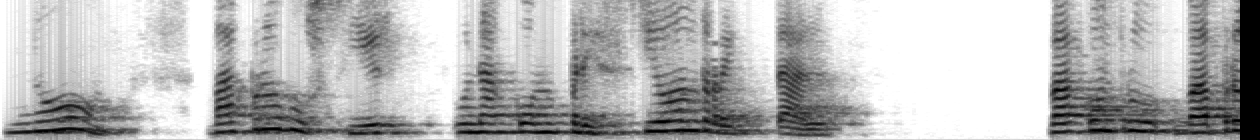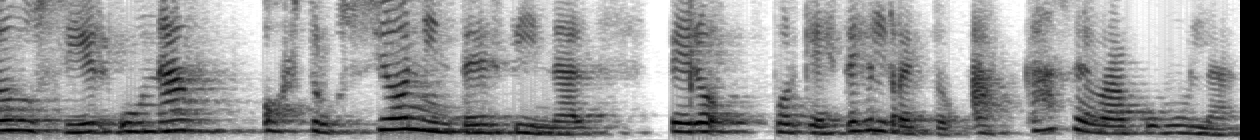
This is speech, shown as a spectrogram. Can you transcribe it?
no, va a producir una compresión rectal, va a, producir una obstrucción intestinal, pero porque este es el recto, acá se va a acumular.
